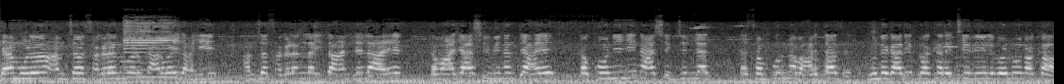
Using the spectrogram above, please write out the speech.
त्यामुळं आमच्या सगळ्यांवर कारवाई झाली. आमच्या सगळ्यांना इथं आणलेलं आहे. तर माझी अशी विनंती आहे तर कोणीही नाशिक जिल्ह्यात या संपूर्ण भारतात गुन्हेगारी प्रकाराची रील बनवू नका.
